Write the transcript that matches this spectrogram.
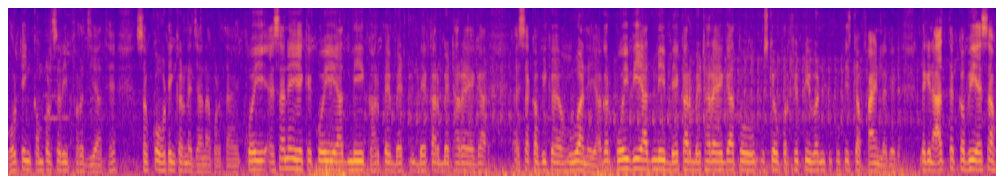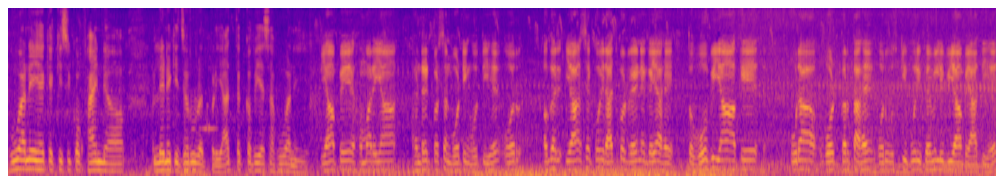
वोटिंग कंपलसरी फर्जियात है, सबको वोटिंग करने जाना पड़ता है। कोई ऐसा नहीं है कि कोई आदमी घर पे बैठ, बेकार बैठा रहेगा, ऐसा कभी हुआ नहीं। अगर कोई भी आदमी बेकार बैठा रहेगा तो उसके ऊपर फिफ्टी वन रुपीज़ का फाइन लगेगा। लेकिन आज तक कभी ऐसा हुआ नहीं है कि किसी को फाइन लेने की ज़रूरत पड़ी। आज तक कभी ऐसा हुआ नहीं है। यहाँ पे हमारे यहाँ हंड्रेड परसेंट वोटिंग होती है और अगर यहाँ से कोई राजकोट रहने गया है तो वो भी यहाँ आके पूरा वोट करता है और उसकी पूरी फैमिली भी यहाँ पे आती है।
